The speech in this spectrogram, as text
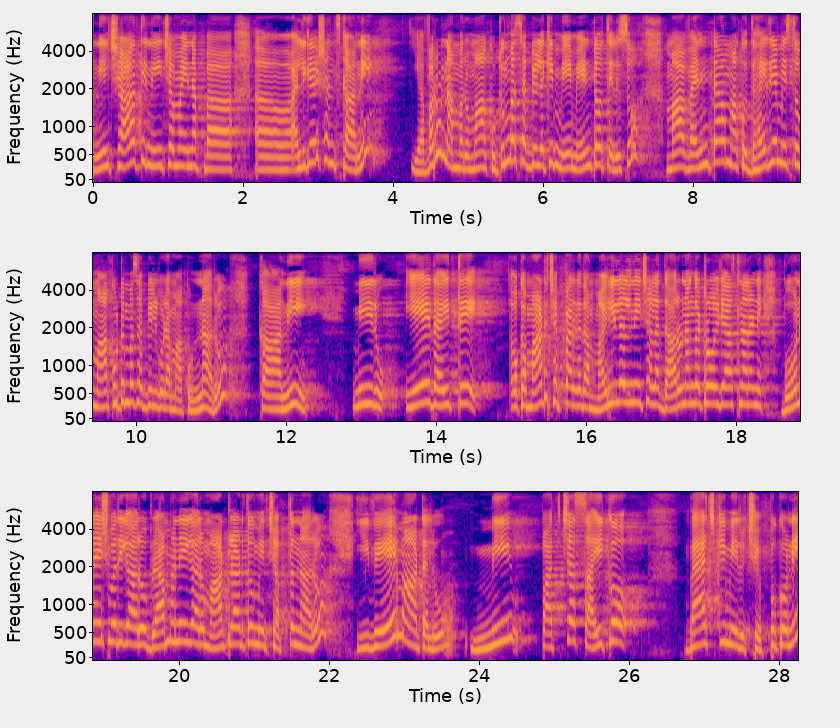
నీచాతి నీచమైన అలిగేషన్స్ కానీ ఎవరు నమ్మరు? మా కుటుంబ సభ్యులకి మేమేంటో తెలుసు. మా వెంట మాకు ధైర్యం ఇస్తూ మా కుటుంబ సభ్యులు కూడా మాకున్నారు. కానీ మీరు ఏదైతే ఒక మాట చెప్పారు కదా మహిళల్ని చాలా దారుణంగా ట్రోల్ చేస్తున్నారని భువనేశ్వరి గారు బ్రాహ్మణి గారు మాట్లాడుతూ మీరు చెప్తున్నారు. ఇవే మాటలు మీ పచ్చ సైకో బ్యాచ్కి మీరు చెప్పుకొని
